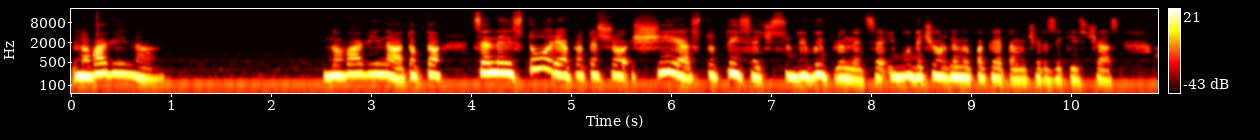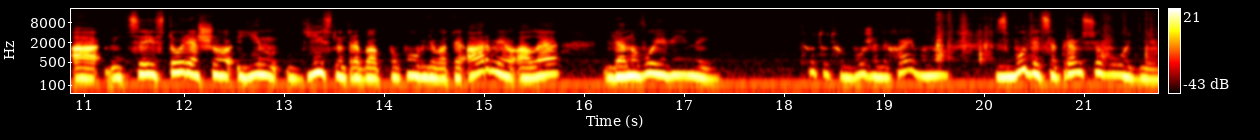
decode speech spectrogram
Нова війна. Нова війна. Тобто, це не історія про те, що ще 100 тисяч сюди виплюнеться і буде чорними пакетами через якийсь час. А це історія, що їм дійсно треба поповнювати армію, але для нової війни. Тут, тут, Боже, нехай воно збудеться прямо сьогодні.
